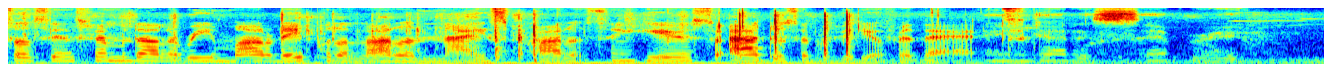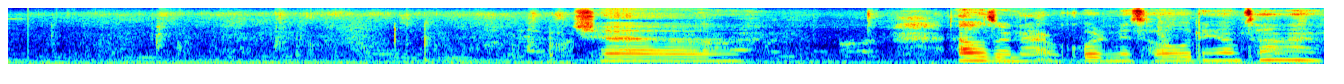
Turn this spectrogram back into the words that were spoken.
So since Family Dollar remodel, they put a lot of nice products in here. So I'll do a separate video for that. Ain't got it separate. Child. I was not recording this whole damn time.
